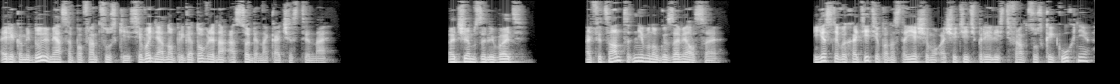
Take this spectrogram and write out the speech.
Рекомендую мясо по-французски, сегодня оно приготовлено особенно качественно. А чем заливать? Официант немного замялся. Если вы хотите по-настоящему ощутить прелесть французской кухни,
